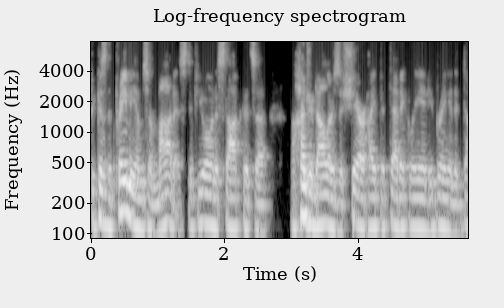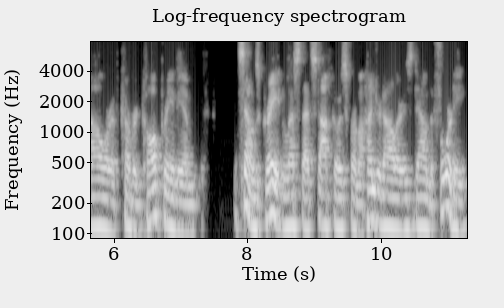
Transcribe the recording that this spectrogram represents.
because the premiums are modest. If you own a stock that's a hundred dollars a share hypothetically, and you bring in a dollar of covered call premium, it sounds great unless that stock goes from a hundred dollars down to forty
